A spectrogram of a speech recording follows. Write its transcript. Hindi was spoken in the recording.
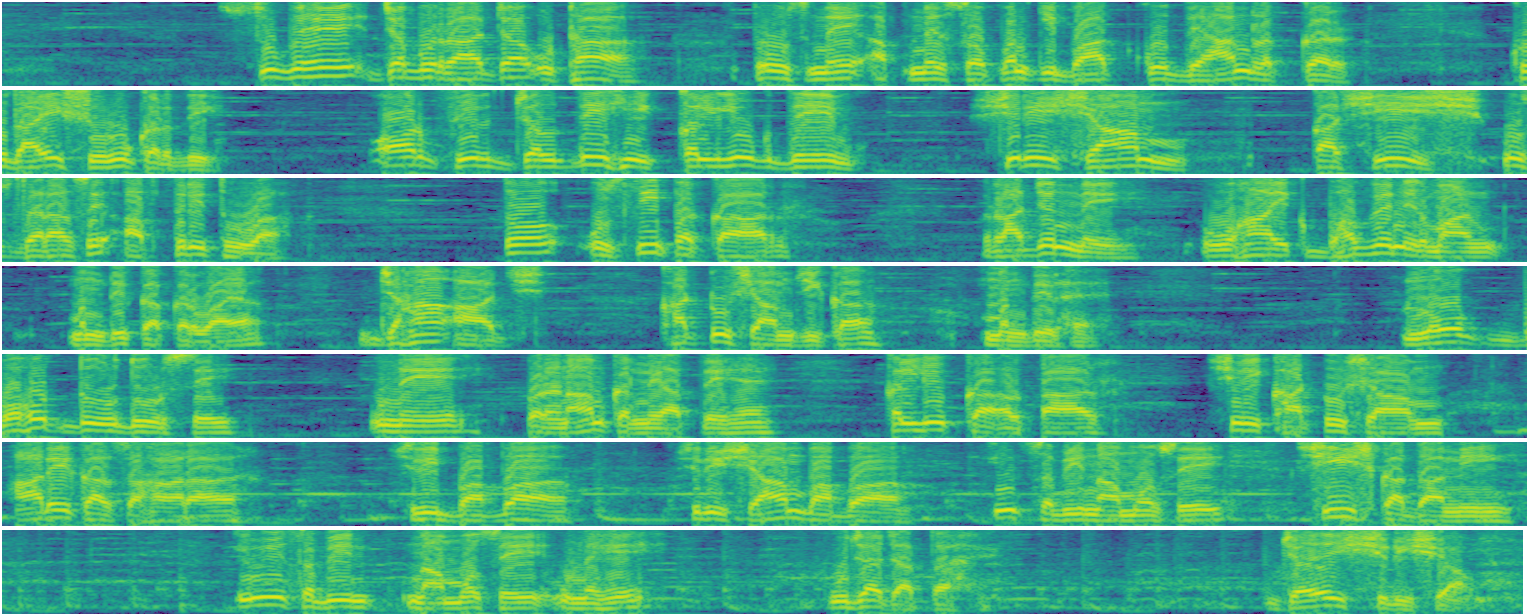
सुबह जब राजा उठा तो उसने अपने स्वपन की बात को ध्यान रखकर खुदाई शुरू कर दी और फिर जल्दी ही कलयुग देव श्री श्याम का शीश उस धरा से अवतरित हुआ। तो उसी प्रकार राजन ने वहाँ एक भव्य निर्माण मंदिर का करवाया, जहाँ आज खाटू श्याम जी का मंदिर है। लोग बहुत दूर दूर से उन्हें प्रणाम करने आते हैं। कलयुग का अवतार, श्री खाटू श्याम, हारे का सहारा, श्री बाबा, श्री श्याम बाबा, इन सभी नामों से शीश का दानी, इन्हीं सभी नामों से उन्हें पूजा जाता है। जय श्री श्याम।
